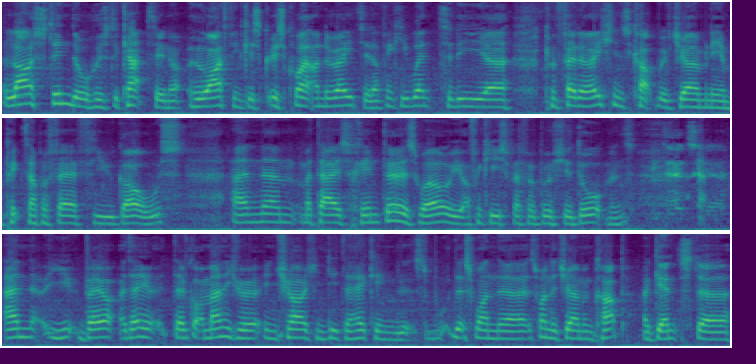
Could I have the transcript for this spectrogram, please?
Lars Stindl, who's the captain, uh, who I think is is quite underrated. I think he went to the uh, Confederations Cup with Germany and picked up a fair few goals. And um, Matthias Ginter as well. I think he used to play for Borussia Dortmund. He did, yeah. And you, they they they've got a manager in charge in Dieter Hecking that's that's won the that's won the German Cup against uh,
